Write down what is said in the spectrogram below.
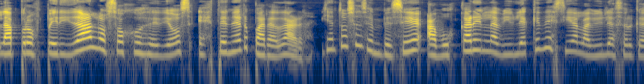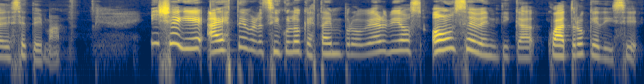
la prosperidad a los ojos de Dios es tener para dar. Y entonces empecé a buscar en la Biblia qué decía la Biblia acerca de ese tema. Y llegué a este versículo que está en Proverbios 11:24 que dice,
